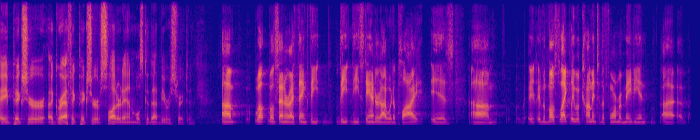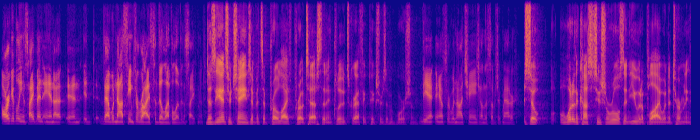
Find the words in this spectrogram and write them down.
a picture, a graphic picture of slaughtered animals? Could that be restricted? Um, well, well, Senator, I think the, the, the standard I would apply is um, it, it most likely would come into the form of maybe an, uh, arguably incitement, and, uh, and it, that would not seem to rise to the level of incitement. Does the answer change if it's a pro-life protest that includes graphic pictures of abortion? The a- answer would not change on the subject matter. So, what are the constitutional rules then you would apply when determining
